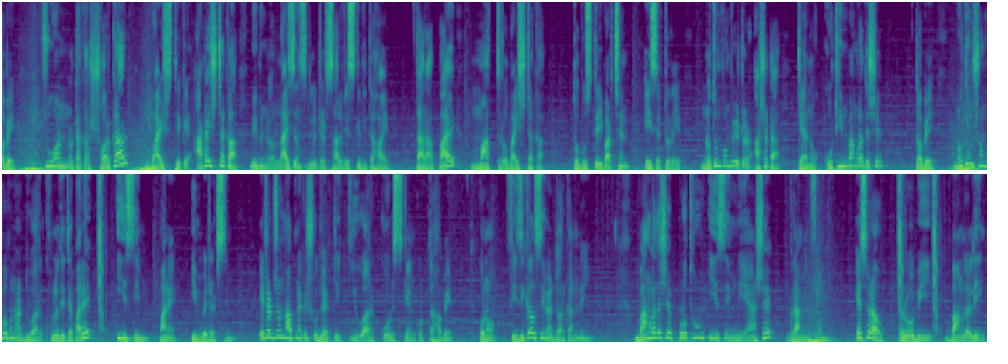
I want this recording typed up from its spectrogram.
তবে চুয়ান্ন টাকা সরকার বাইশ থেকে আঠাইশ টাকা বিভিন্ন লাইসেন্স রিলেটেড সার্ভিসকে দিতে হয়। তারা পায় মাত্র বাইশ টাকা। তো বুঝতেই পারছেন, এই সেক্টরে নতুন কম্পিউটার আসাটা কেন কঠিন বাংলাদেশে? তবে নতুন সম্ভাবনার দুয়ার খুলে দিতে পারে ই সিম মানে ইমবেডেড সিম এটার জন্য আপনাকে শুধু একটি কিউআর কোড স্ক্যান করতে হবে। কোনো ফিজিক্যাল সিমের দরকার নেই। বাংলাদেশে প্রথম ই সিম নিয়ে আসে গ্রামীণ ফোন। এছাড়াও রবি বাংলা লিঙ্ক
